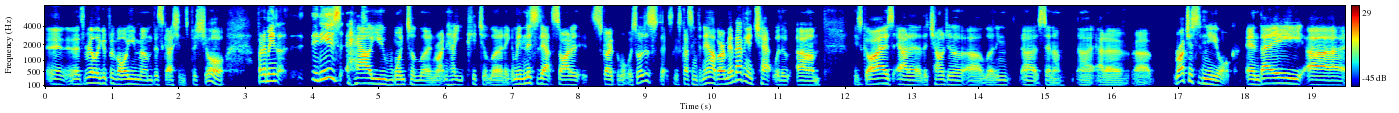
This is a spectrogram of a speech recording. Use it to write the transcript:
And it's really good for volume um, discussions for sure. But I mean, it is how you want to learn, right? And how you pitch your learning. I mean, this is outside of scope of what we're sort of discussing for now. But I remember having a chat with um, these guys out of the Challenger uh, Learning uh, Center uh, out of uh, Rochester, New York, and they, uh,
